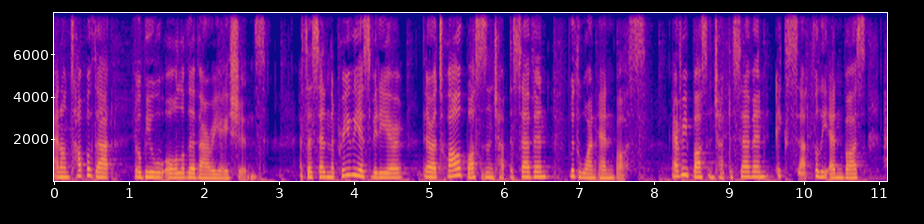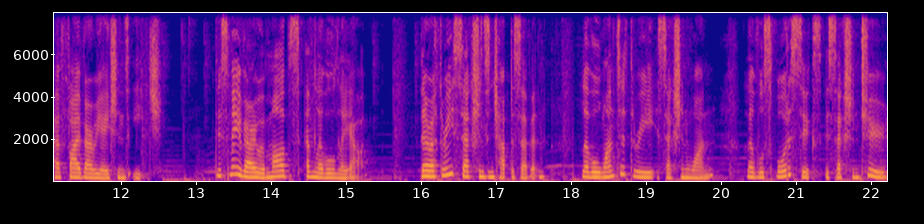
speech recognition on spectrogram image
and on top of that, it'll be all of their variations. As I said in the previous video, there are 12 bosses in chapter 7 with one end boss. Every boss in chapter 7, except for the end boss, have 5 variations each. This may vary with mobs and level layout. There are 3 sections in chapter 7. Level 1 to 3 is section 1, levels 4 to 6 is section 2,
